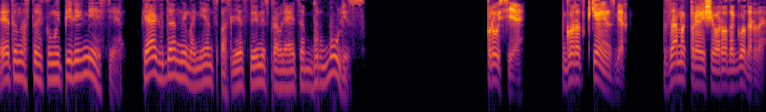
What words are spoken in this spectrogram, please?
Эту настойку мы пили вместе. Как в данный момент с последствиями справляется Бурбулис? Пруссия. Город Кёнигсберг. Замок правящего рода Годдарда.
